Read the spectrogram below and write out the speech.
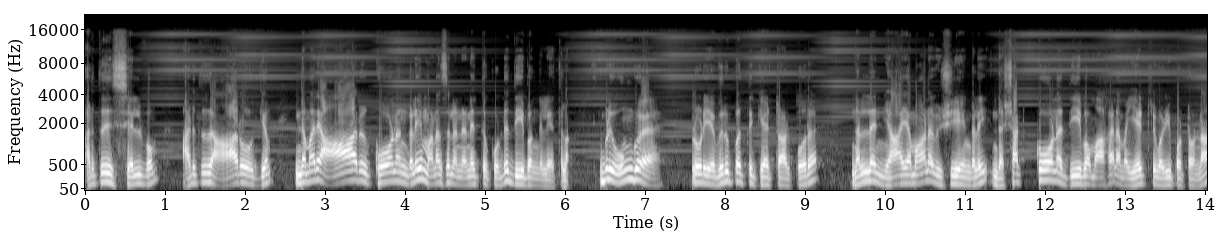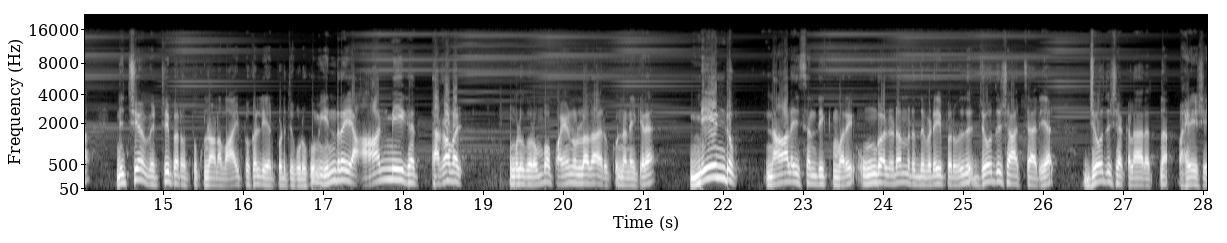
அடுத்தது செல்வம் அடுத்தது ஆரோக்கியம் இந்த மாதிரி ஆறு கோணங்களை மனசில் நினைத்து கொண்டு தீபங்கள் ஏற்றலாம் இப்படி உங்களுடைய விருப்பத்துக்கு ஏற்றால் போகிற நல்ல நியாயமான விஷயங்களை இந்த ஷட்கோண தீபமாக நம்ம ஏற்றி வழிபட்டோம்னா நிச்சயம் வெற்றி பெறத்துக்குள்ளான வாய்ப்புகள் ஏற்படுத்தி கொடுக்கும். இன்றைய ஆன்மீக தகவல் உங்களுக்கு ரொம்ப பயனுள்ளதாக இருக்கும்னு நினைக்கிறேன். மீண்டும் நாளை சந்திக்கும் வரை உங்களிடமிருந்து விடைபெறுவது ஜோதிஷாச்சாரியார் ஜோதிஷ கலாரத்ன மகேஷி.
